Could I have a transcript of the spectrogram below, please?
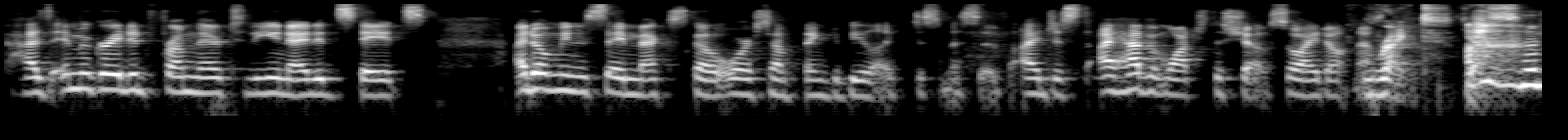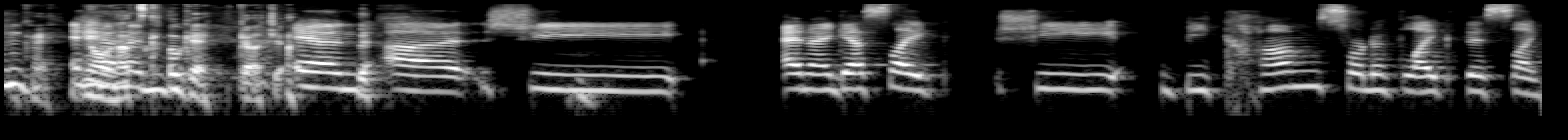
has immigrated from there to the United States. I don't mean to say Mexico or something to be like dismissive. I just I haven't watched the show, so I don't know. right. Yes. Okay. No, that's okay. Gotcha. and uh she and i guess like she becomes sort of like this like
